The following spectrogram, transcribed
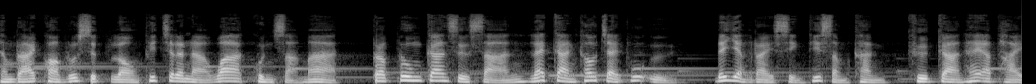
ทำร้ายความรู้สึกลองพิจารณาว่าคุณสามารถ ปรับปรุงการสื่อสารและการเข้าใจผู้อื่น ได้อย่างไรสิ่งที่สำคัญ คือการให้อภัย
